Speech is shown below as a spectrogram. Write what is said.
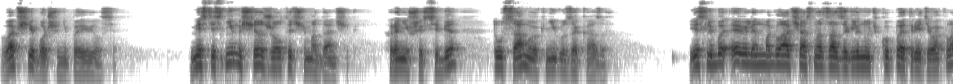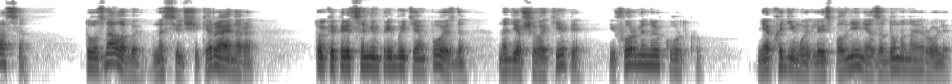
вообще больше не появился. Вместе с ним исчез желтый чемоданчик, хранивший в себе ту самую книгу заказов. Если бы Эвелин могла час назад заглянуть в купе третьего класса, то узнала бы в Райнера, только перед самим прибытием поезда, надевшего кепи и форменную куртку, необходимую для исполнения задуманной роли.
